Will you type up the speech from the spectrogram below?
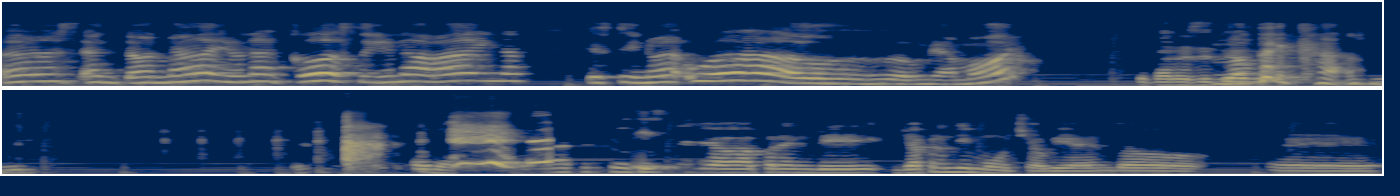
ah, entonada y una cosa y una vaina que si no es wow, mi amor, ¿Te parece no te canto. Bueno, cosas que yo aprendí, yo aprendí mucho viendo eh,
